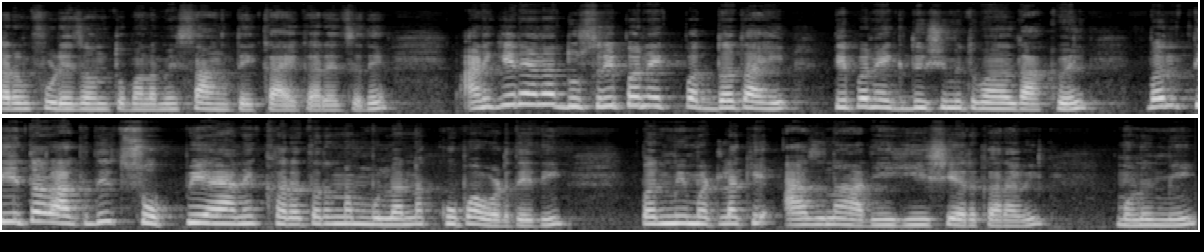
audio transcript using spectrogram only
कारण पुढे जाऊन तुम्हाला मी सांगते काय करायचं ते. आणखी आहे ना दुसरी पण एक पद्धत आहे. ती पण एक दिवशी मी तुम्हाला दाखवेल. पण ती तर अगदीच सोपी आहे आणि खरं तर ना मुलांना खूप आवडते ती. पण मी म्हटलं की आज ना आधी ही शेअर करावी. म्हणून मी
